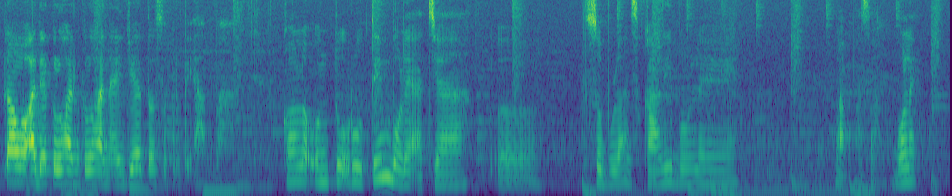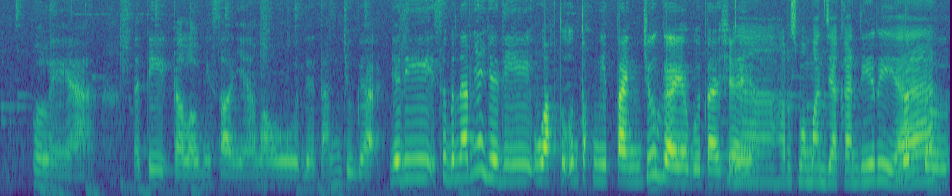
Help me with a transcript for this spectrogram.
kalau ada keluhan-keluhan aja atau seperti apa? Kalau untuk rutin boleh aja e, sebulan sekali boleh nggak masalah boleh. Boleh ya. Berarti kalau misalnya mau datang juga, jadi sebenarnya jadi waktu untuk me time juga ya Bu Tasya ya? ya? harus memanjakan diri ya. Betul,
